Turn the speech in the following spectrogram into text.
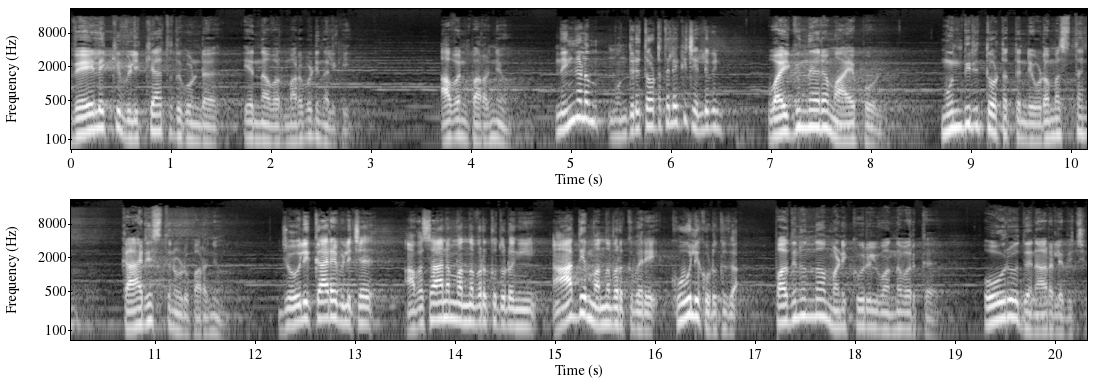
വേലയ്ക്ക് വിളിക്കാത്തതുകൊണ്ട് എന്നവർ മറുപടി നൽകി. അവൻ പറഞ്ഞു നിങ്ങളും മുന്തിരിത്തോട്ടത്തിലേക്ക് ചെല്ലുവിൻ. വൈകുന്നേരമായപ്പോൾ മുന്തിരിത്തോട്ടത്തിന്റെ ഉടമസ്ഥൻ കാര്യസ്ഥനോട് പറഞ്ഞു ജോലിക്കാരെ വിളിച്ച് അവസാനം വന്നവർക്ക് തുടങ്ങി ആദ്യം വന്നവർക്ക് വരെ കൂലി കൊടുക്കുക. പതിനൊന്നാം മണിക്കൂറിൽ വന്നവർക്ക് ഓരോ ധനാറ് ലഭിച്ചു.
